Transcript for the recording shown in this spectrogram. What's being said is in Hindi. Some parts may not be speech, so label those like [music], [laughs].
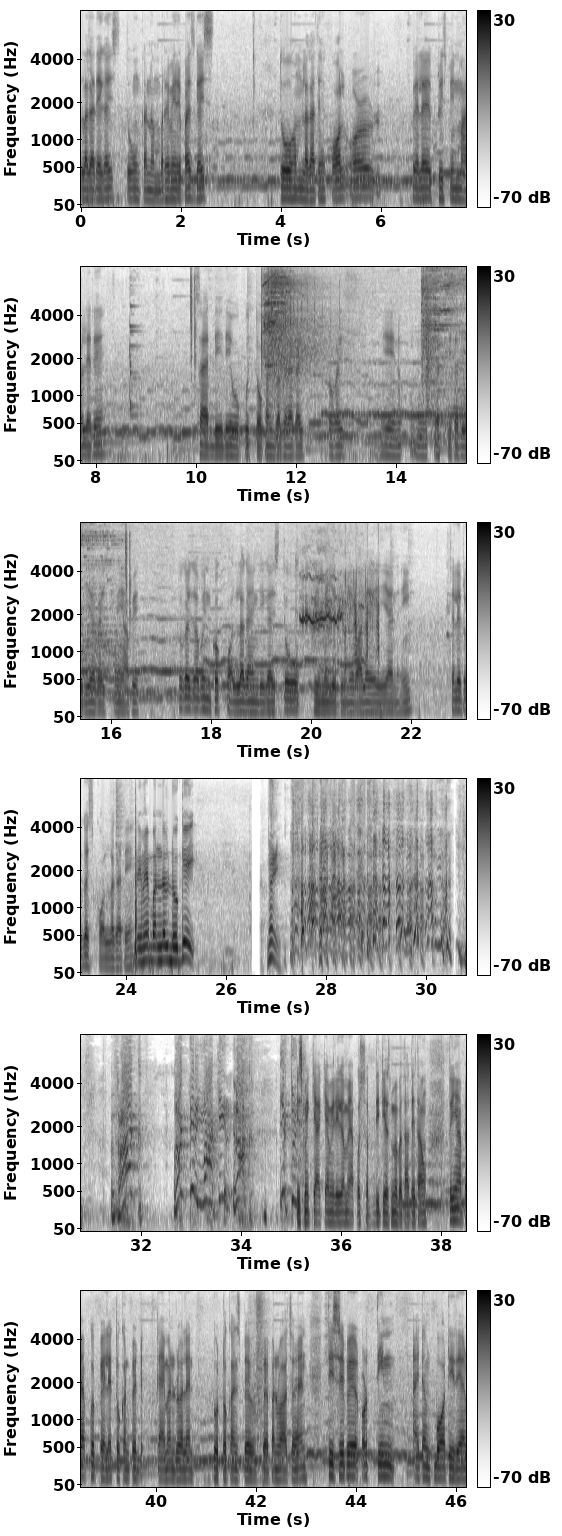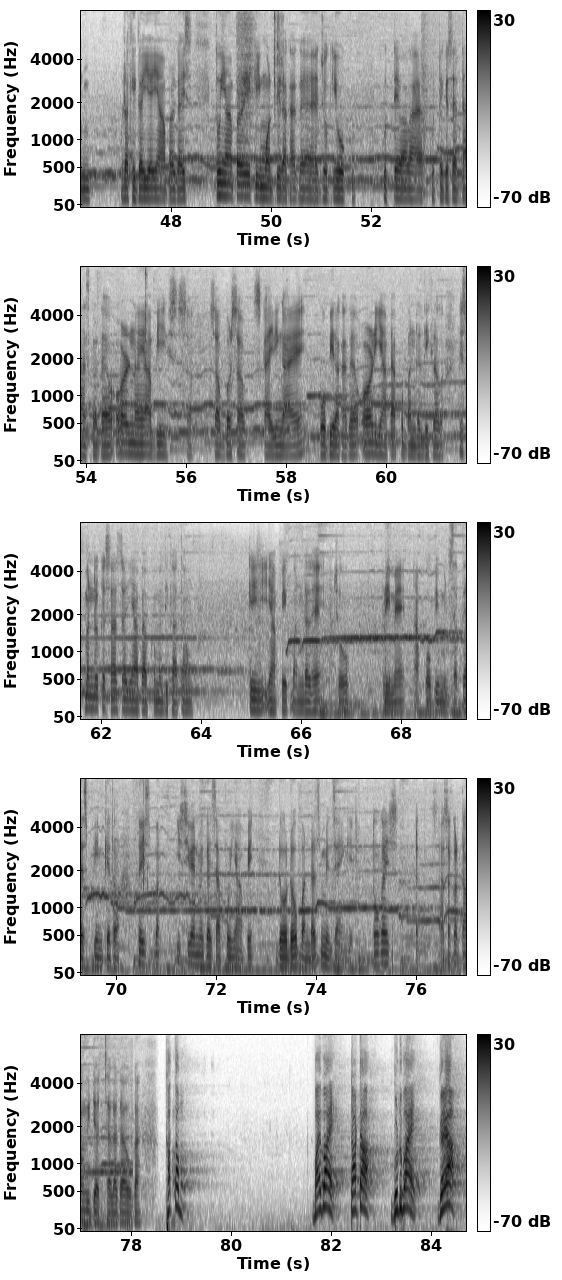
लगा दिया गाइस तो उनका नंबर है मेरे पास गाइस तो हम लगाते हैं कॉल और पहले फ्री स्पिन मार लेते हैं। शायद दे दे वो कुछ टोकन वगैरह गाइस तो गाइस ये सा दे दिया गाइस तो यहाँ पे। तो गाइस अब इनको कॉल लगाएँगे गाइस तो फ्री में ये देने वाला है या नहीं? चले तो गाइस कॉल लगाते हैं। फ्री में बंडल दोगे? नहीं। [laughs] रख रख तेरी माँ की, रख। तो इसमें क्या क्या मिलेगा मैं आपको सब डिटेल्स में बता देता हूँ। तो यहाँ पे आपको पहले टोकन पे डायमंड रॉयल एंड दो टोकन्स पे वेपन वाचर एंड तीसरे पे और तीन आइटम बहुत ही रेयर रखी गई है यहाँ पर गाइस तो यहाँ पर एक इमोट भी रखा गया है जो कि वो कुत्ते वाला है, कुत्ते के साथ डांस करता है और नया भी सब और सब स्काइविंग आया है वो भी रखा गया और यहाँ पे आपको बंडल दिख रहा होगा। इस बंडल के साथ साथ यहाँ पे आपको मैं दिखाता हूँ कि यहाँ पे एक बंडल है जो फ्री में आपको भी मिल सकता है स्पिन के तौर तो इस ब- इस इवेंट में कैसे आपको यहाँ पे दो दो बंडल्स मिल जाएँगे। तो गैस आशा करता हूँ वीडियो अच्छा लगा होगा। खत्म। Bye bye tata goodbye गया।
